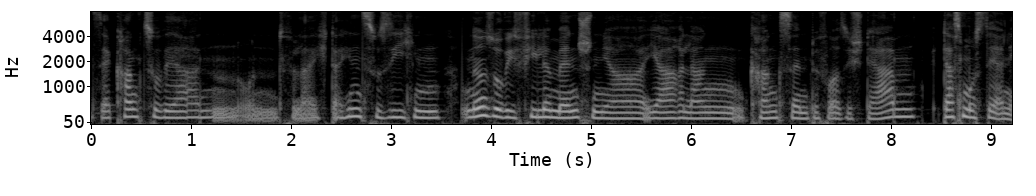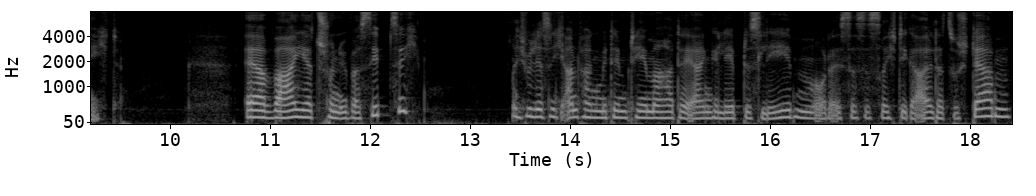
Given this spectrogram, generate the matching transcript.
sehr krank zu werden und vielleicht dahin zu siechen. Ne, so wie viele Menschen ja jahrelang krank sind, bevor sie sterben. Das musste er nicht. Er war jetzt schon über 70 ich will jetzt nicht anfangen mit dem Thema, hatte er ein gelebtes Leben oder ist das das richtige Alter zu sterben?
